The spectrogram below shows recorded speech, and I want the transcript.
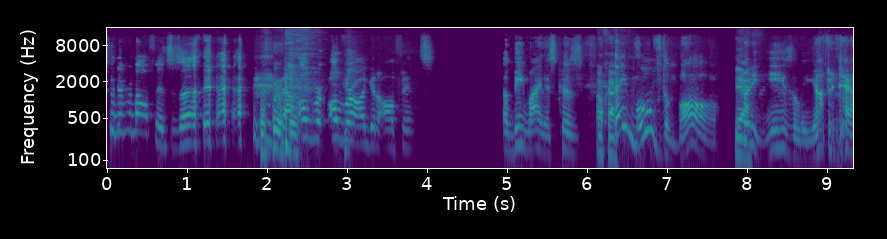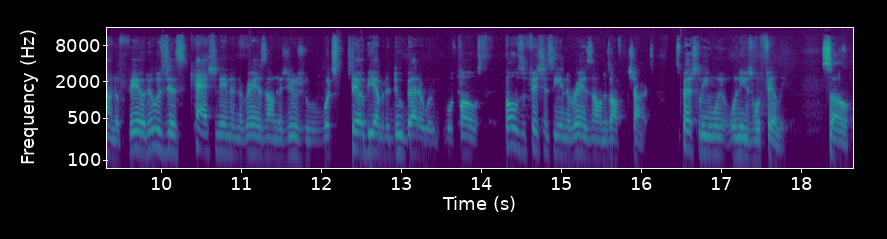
two different offenses. Uh, now, over overall, I get an offense a B minus because Okay. they moved the ball Yeah. pretty easily up and down the field. It was just cashing in in the red zone as usual, which they'll be able to do better with with Foles. Foles' efficiency in the red zone is off the charts, especially when when he was with Philly. So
